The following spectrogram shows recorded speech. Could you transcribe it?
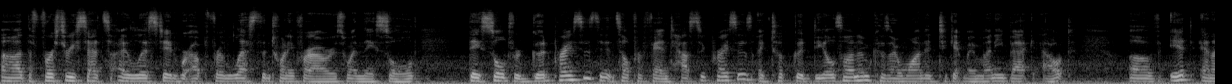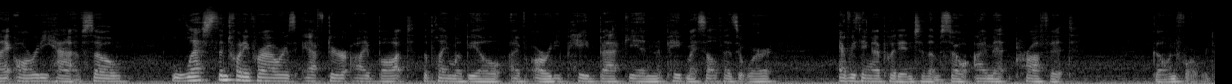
Uh, the first three sets I listed were up for less than 24 hours when they sold. They sold for good prices. They didn't sell for fantastic prices. I took good deals on them because I wanted to get my money back out of it, and I already have. So, less than 24 hours after I bought the Playmobil, I've already paid back in, paid myself, as it were, everything I put into them. So I'm at profit going forward.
